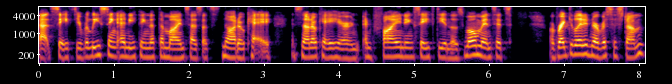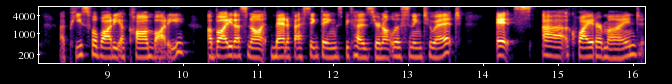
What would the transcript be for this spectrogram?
that safety releasing anything that the mind says that's not okay it's not okay here and, and finding safety in those moments it's a regulated nervous system a peaceful body a calm body a body that's not manifesting things because you're not listening to it. It's uh, a quieter mind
